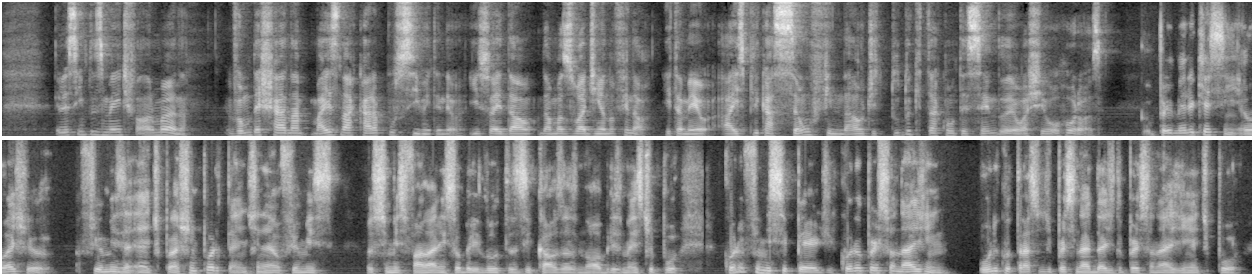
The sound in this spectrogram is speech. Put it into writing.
eles simplesmente falaram, mano, vamos deixar na, mais na cara possível, entendeu? Isso aí dá, dá uma zoadinha no final. E também a explicação final de tudo que tá acontecendo eu achei horrorosa. Primeiro que assim, eu acho filmes, é, tipo, eu acho importante, né, os filmes, os filmes falarem sobre lutas e causas nobres, mas tipo, quando o filme se perde, quando o personagem, o único traço de personalidade do personagem é tipo,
